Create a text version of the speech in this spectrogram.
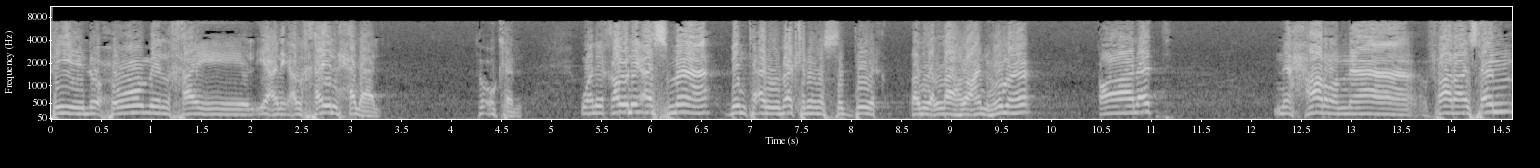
في لحوم الخيل يعني الخيل حلال تؤكل. ولقول أسماء بنت أبي بكر الصديق رضي الله عنهما قالت نحرنا فرسا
